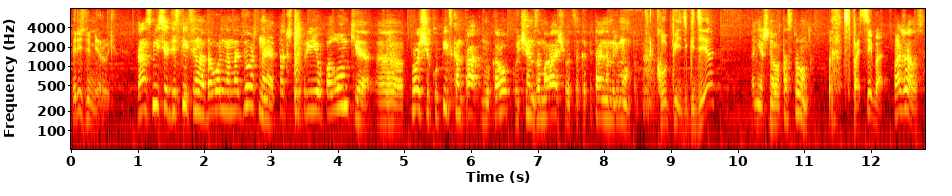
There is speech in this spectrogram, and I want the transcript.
резюмируй. Трансмиссия действительно довольно надежная, так что при ее поломке э, проще купить контрактную коробку, чем заморачиваться капитальным ремонтом. Купить где? Конечно, в автостронг. Спасибо. Пожалуйста.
